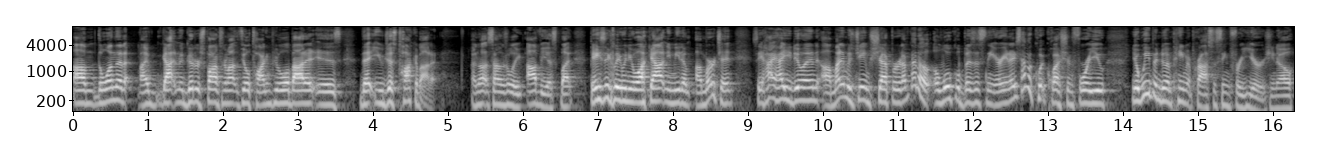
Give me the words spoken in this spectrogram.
um, the one that I've gotten a good response from out in the field talking to people about it is that you just talk about it. I know that sounds really obvious, but basically when you walk out and you meet a, a merchant, say, hi, how you doing? Uh, my name is James Shepherd. I've got a, a, local business in the area and I just have a quick question for you. You know, we've been doing payment processing for years, you know.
